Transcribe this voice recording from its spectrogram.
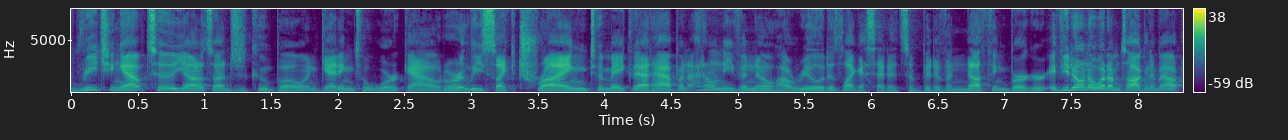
reaching out to Giannis Antetokounmpo and getting to work out, or at least like trying to make that happen. I don't even know how real it is. Like I said, it's a bit of a nothing burger. If you don't know what I'm talking about,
